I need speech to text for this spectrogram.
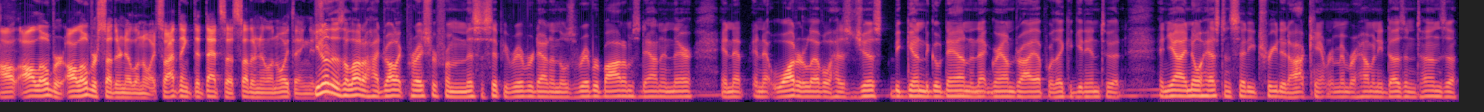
all, all over all over Southern Illinois. So I think that that's a Southern Illinois thing. You know, year. there's a lot of hydraulic pressure from the Mississippi River down in those river bottoms down in there, and that and that water level has just begun to go down, and that ground dry up where they could get into it. And yeah, I know Heston said he treated I can't remember how many dozen tons of,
